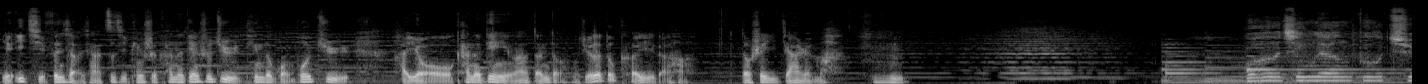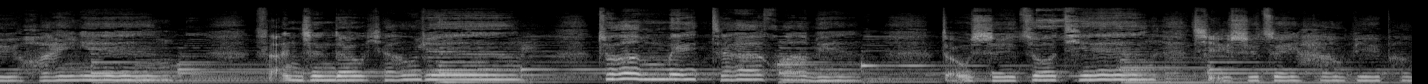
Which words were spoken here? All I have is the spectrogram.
也一起分享一下自己平时看的电视剧、听的广播剧，还有看的电影啊等等，我觉得都可以的哈，都是一家人嘛。我尽量不去怀念，反正都遥远。多美的画面，都是昨天。其实最好别碰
